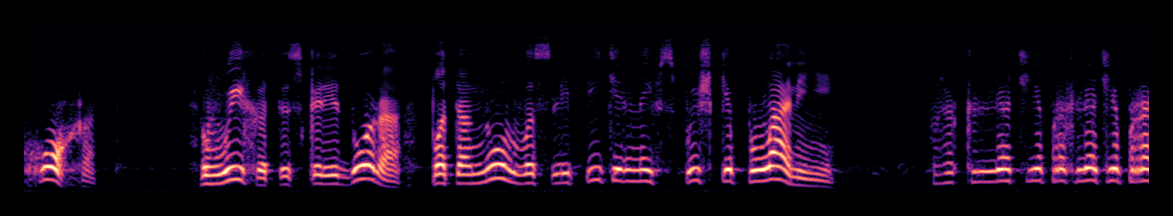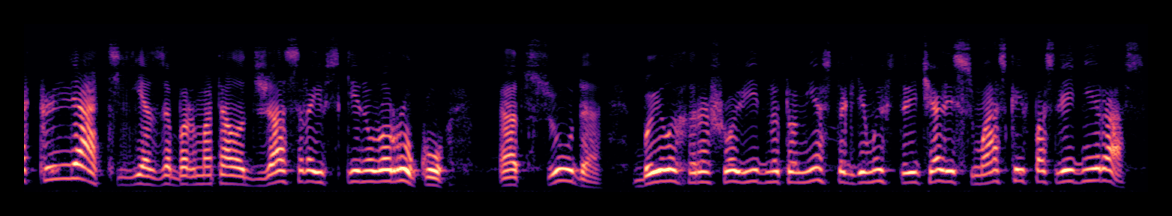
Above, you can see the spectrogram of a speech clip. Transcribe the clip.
хохот. Выход из коридора потонул в ослепительной вспышке пламени. «Проклятие, проклятие, проклятие!» — забормотала Джасра и вскинула руку. Отсюда было хорошо видно то место, где мы встречались с маской в последний раз.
